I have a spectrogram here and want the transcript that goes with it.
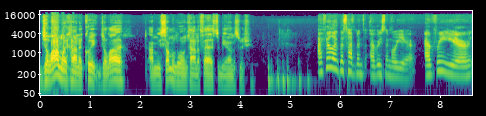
July went kind of quick. July, I mean, summer going kind of fast, to be honest with you. I feel like this happens every single year. Every year,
